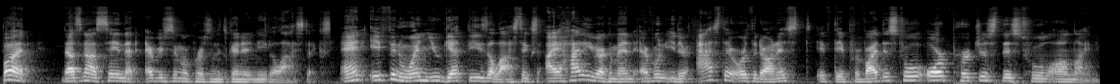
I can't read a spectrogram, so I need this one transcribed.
But that's not saying that every single person is going to need elastics. And if and when you get these elastics, I highly recommend everyone either ask their orthodontist if they provide this tool or purchase this tool online.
